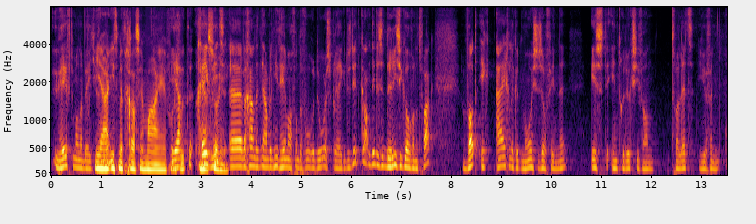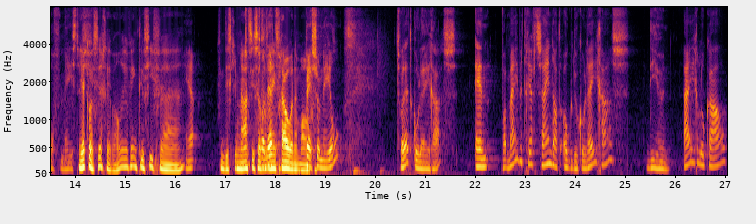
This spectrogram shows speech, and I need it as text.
u heeft hem al een beetje Ja, genoemd. iets met gras en maaien voor ja, de voeten. geef ja, niet. Eh, we gaan het namelijk niet helemaal van tevoren doorspreken. Dus dit, kan, dit is het de risico van het vak. Wat ik eigenlijk het mooiste zou vinden, is de introductie van toiletjuffen of meesters. Ja, ik wou zeggen, wel even inclusief. Ja, ik vind discriminatie zelfs Toilet, alleen vrouwen het mogen. personeel, toiletcollega's. En wat mij betreft zijn dat ook de collega's die hun eigen lokaal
